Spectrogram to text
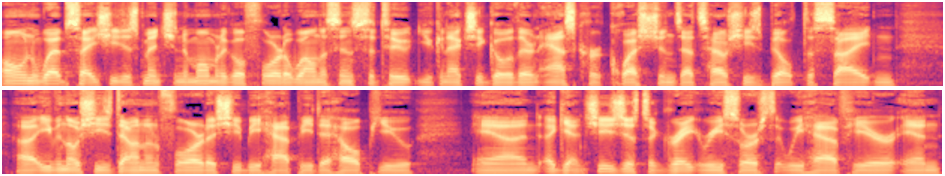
own website. She just mentioned a moment ago, Florida Wellness Institute. You can actually go there and ask her questions. That's how she's built the site. And uh, even though she's down in Florida, she'd be happy to help you. And again, she's just a great resource that we have here. And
